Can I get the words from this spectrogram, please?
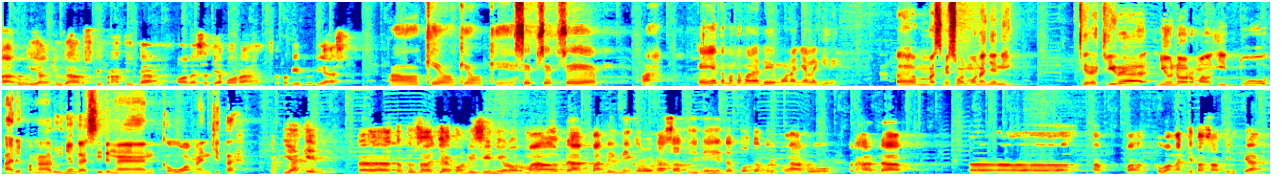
baru yang juga harus diperhatikan oleh setiap orang. Seperti itu, Tias. Oke oke oke, sip sip sip. Wah, kayaknya teman-teman ada yang mau nanya lagi nih. Eh, Mas Miswan mau nanya nih, kira-kira new normal itu ada pengaruhnya nggak sih dengan keuangan kita? Ya Kip, Eh, tentu saja kondisi new normal dan pandemi corona saat ini tentu akan berpengaruh terhadap eh, apa keuangan kita saat ini ya.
